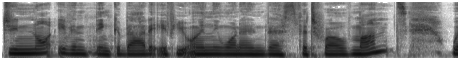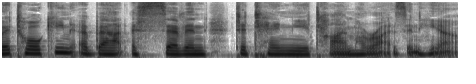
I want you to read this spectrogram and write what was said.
Do not even think about it if you only want to invest for 12 months. We're talking about a seven to 10 year time horizon here.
